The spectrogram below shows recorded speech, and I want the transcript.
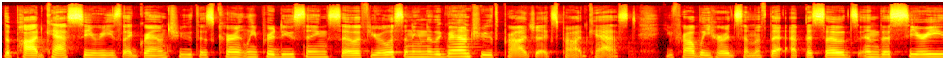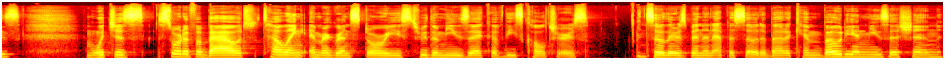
the podcast series that Ground Truth is currently producing. So if you're listening to the Ground Truth Projects podcast, you've probably heard some of the episodes in this series, which is sort of about telling immigrant stories through the music of these cultures. And so there's been an episode about a Cambodian musician,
